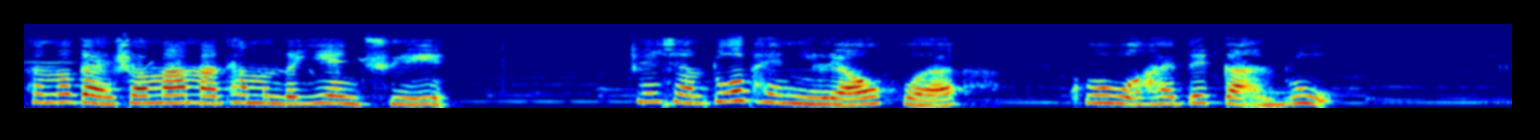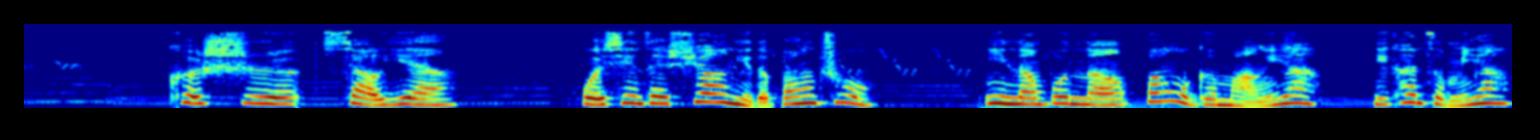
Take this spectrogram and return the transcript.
才能赶上妈妈他们的雁群。真想多陪你聊会，可我还得赶路。可是小燕，我现在需要你的帮助，你能不能帮我个忙呀？你看怎么样？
